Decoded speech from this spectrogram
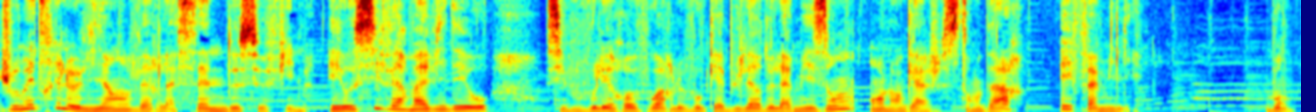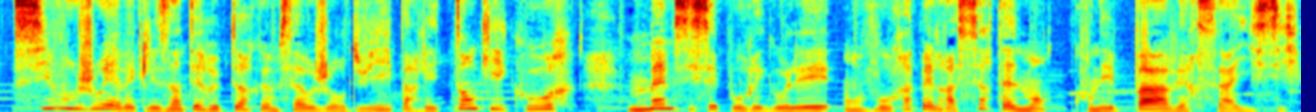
Je vous mettrai le lien vers la scène de ce film et aussi vers ma vidéo si vous voulez revoir le vocabulaire de la maison en langage standard et familier. Bon, si vous jouez avec les interrupteurs comme ça aujourd'hui, par les temps qui courent, même si c'est pour rigoler, on vous rappellera certainement qu'on n'est pas à Versailles ici.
